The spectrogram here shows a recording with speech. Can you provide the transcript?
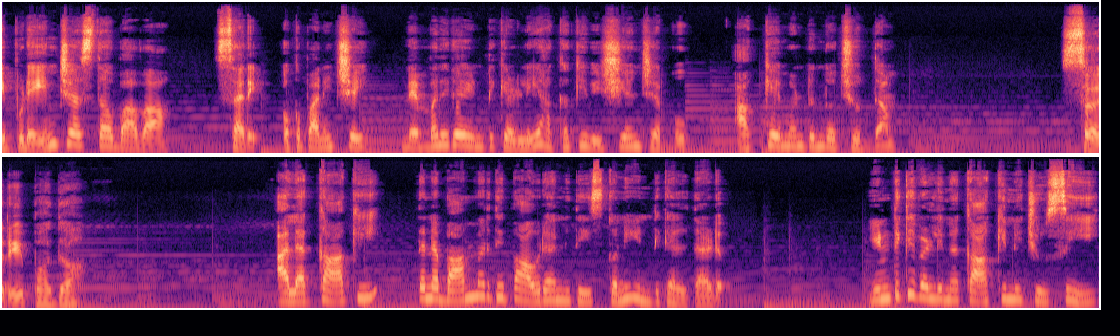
ఇప్పుడేం చేస్తావు బావా? సరే ఒక పని చెయ్యి. నెమ్మదిగా ఇంటికెళ్ళి అక్కకి విషయం చెప్పు. అక్కేమంటుందో చూద్దాం. సరే పదా. అలా కాకి తన బామ్మర్ది పావురాన్ని తీసుకుని ఇంటికెళ్తాడు. ఇంటికి వెళ్ళిన కాకిని చూసి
